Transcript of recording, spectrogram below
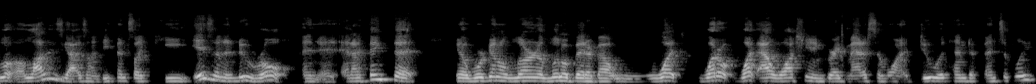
a lot of these guys on defense, like he is in a new role, and and, and I think that you know we're going to learn a little bit about what what what Al Washington and Greg Mattison want to do with him defensively,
